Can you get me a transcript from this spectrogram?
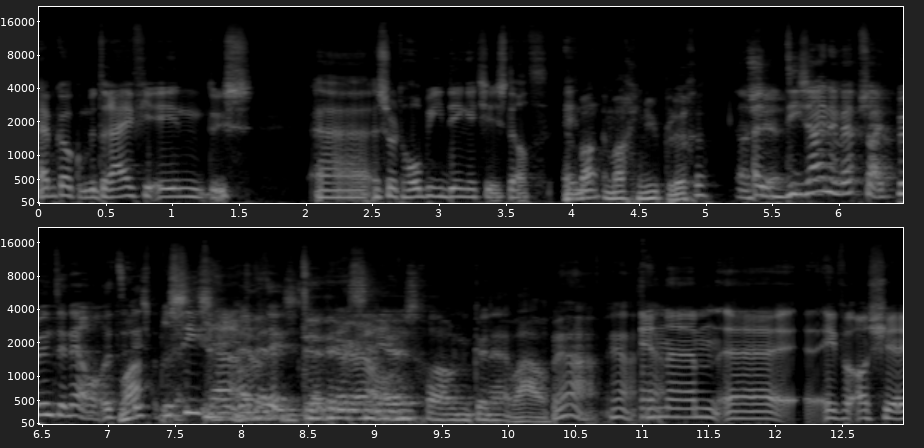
Heb ik ook een bedrijfje in, dus eh, een soort hobby dingetje is dat. En, Ma- mag je nu pluggen? Als je- eh, designenwebsite.nl. Het Wat? is precies Ja, wat het is. Serieus gewoon kunnen... Wauw. Ja, ja. En ja. ehm, eh, even als je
